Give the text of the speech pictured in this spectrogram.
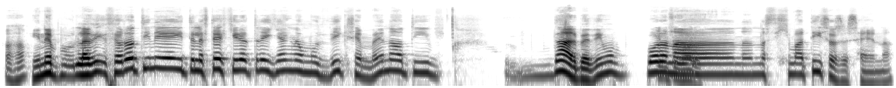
Αχα. Είναι, δηλαδή θεωρώ ότι είναι η τελευταία ευκαιρία του Τρέι Γιάνγκ να μου δείξει εμένα ότι να ρε παιδί μου μπορώ Είναι να, να, να στοιχηματίσω σε σένα.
